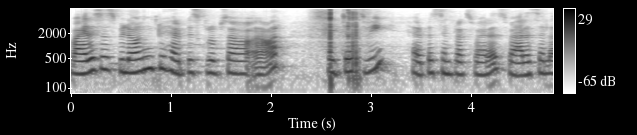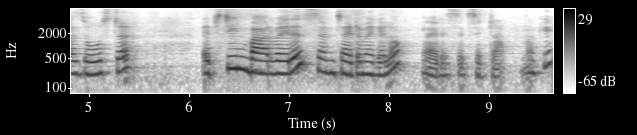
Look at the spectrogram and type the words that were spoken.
Viruses belonging to herpes groups are, are HSV, herpes simplex virus, varicella zoster, Epstein-Barr virus and cytomegalovirus, etc. Okay.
